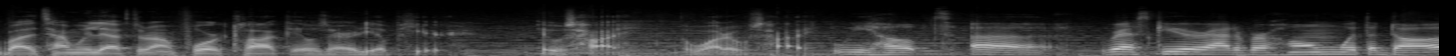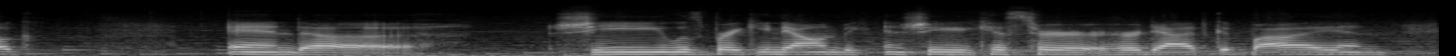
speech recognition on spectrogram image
By the time we left around 4 o'clock, it was already up here. It was high. The water was high. We helped uh, rescue her out of her home with a dog, and uh, she was breaking down, and she kissed her her dad goodbye, and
